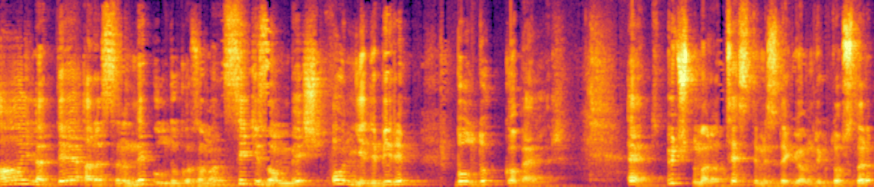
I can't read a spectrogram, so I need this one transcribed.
A ile D arasını ne bulduk o zaman? 8, 15, 17 birim bulduk gobeller. Evet 3 numaralı testimizi de gömdük dostlarım.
